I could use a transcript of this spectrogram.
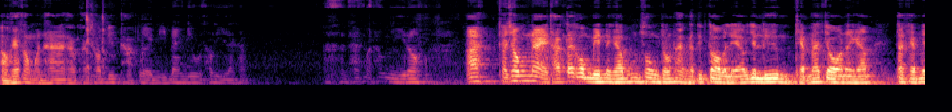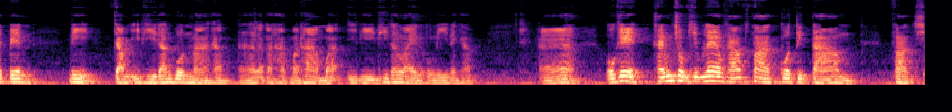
เอาแค่สองพันห้าครับใครชอบ อะถ้าชอบตรงไหนทักใต้คอมเมนต์นะครับผมส่งช่องทางการติดต่อไปแล้ว อย่าลืมแคปหน้าจอนะครับ ถ้าแคปไม่เป็นนี่จำ EP ด้านบนมาครับอ่าแล้วก็ทักมาถามว่า EP ที่เท่าไหร่ตรงนี้นะครับอ่าโอเค ใครเพิ่งชมคลิปแรกครับ ฝากกดติดตาม ฝากแช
